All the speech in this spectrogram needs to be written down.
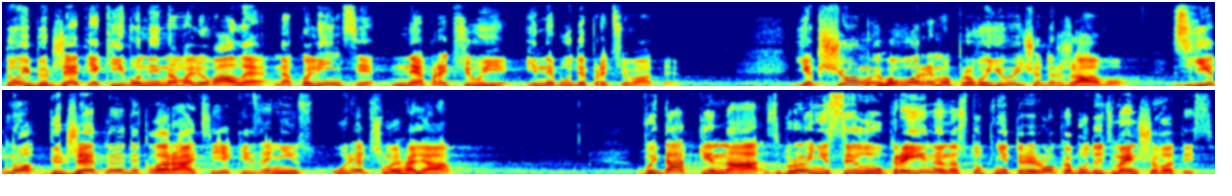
той бюджет, який вони намалювали на колінці, не працює і не буде працювати. Якщо ми говоримо про воюючу державу, згідно бюджетної декларації, які заніс уряд Шмигаля, видатки на Збройні Сили України наступні три роки будуть зменшуватись.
